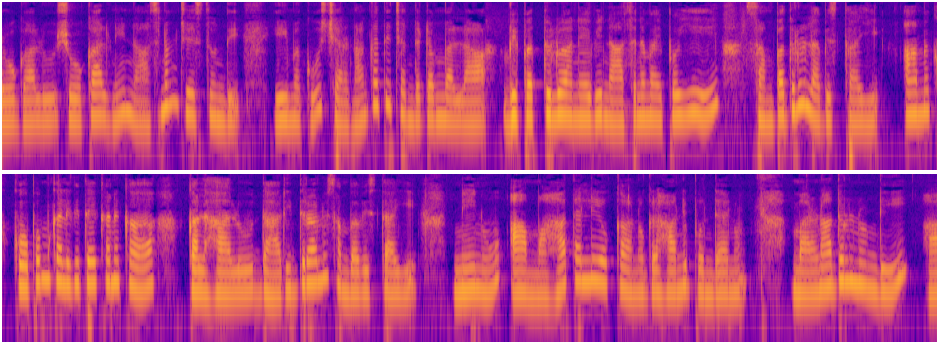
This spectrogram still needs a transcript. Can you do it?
రోగాలు శోకాల్ని నాశనం చేస్తుంది. ఈమెకు శరణాగతి చెందటం వల్ల విపత్తులు అనేవి నాశనమైపోయి సంపదలు లభిస్తాయి. ఆమెకు కోపం కలిగితే కనుక కలహాలు దారిద్రాలు సంభవిస్తాయి. నేను ఆ మహాతల్లి యొక్క అనుగ్రహాన్ని పొందాను. మరణాదుల నుండి ఆ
